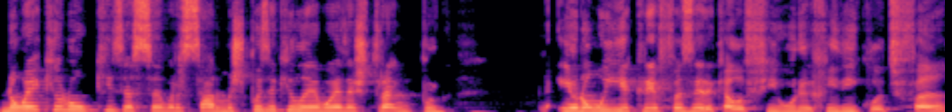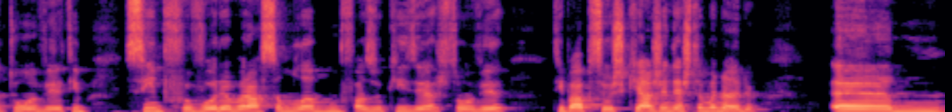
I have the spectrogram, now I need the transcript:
não é que eu não o quisesse abraçar, mas depois aquilo é boeda estranho, porque eu não ia querer fazer aquela figura ridícula de fã, estão a ver, tipo, sim, por favor, abraça-me, lambe-me, faz o que quiseres, estão a ver? Tipo, há pessoas que agem desta maneira. Um,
